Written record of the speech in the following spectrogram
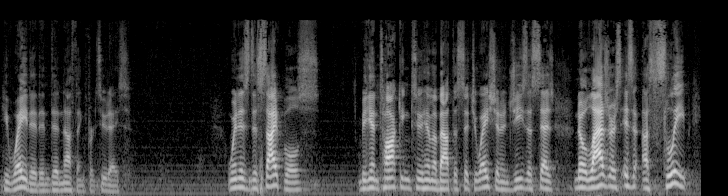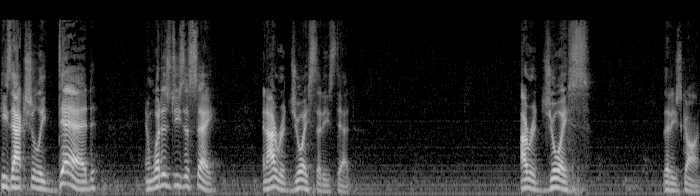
he waited and did nothing for two days. When his disciples begin talking to him about the situation, and Jesus says, No, Lazarus isn't asleep, he's actually dead. And what does Jesus say? And I rejoice that he's dead. I rejoice that he's gone.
